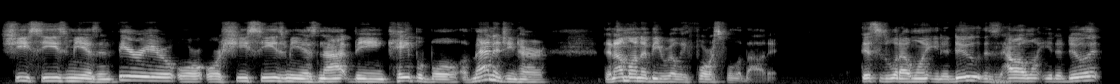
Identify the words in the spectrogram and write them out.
she sees me as inferior or or she sees me as not being capable of managing her, then I'm gonna be really forceful about it this is what I want you to do. This is how I want you to do it.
